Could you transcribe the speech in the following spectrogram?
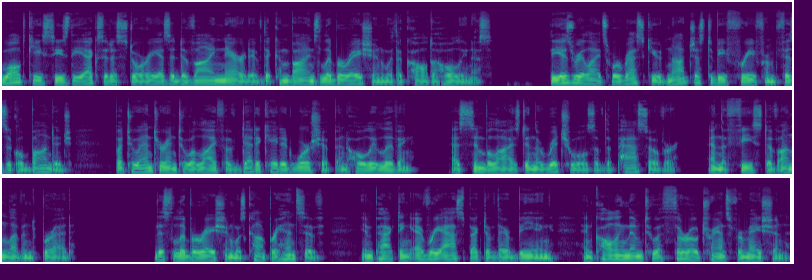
Waltke sees the Exodus story as a divine narrative that combines liberation with a call to holiness. The Israelites were rescued not just to be free from physical bondage, but to enter into a life of dedicated worship and holy living, as symbolized in the rituals of the Passover and the Feast of Unleavened Bread. This liberation was comprehensive, impacting every aspect of their being and calling them to a thorough transformation.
